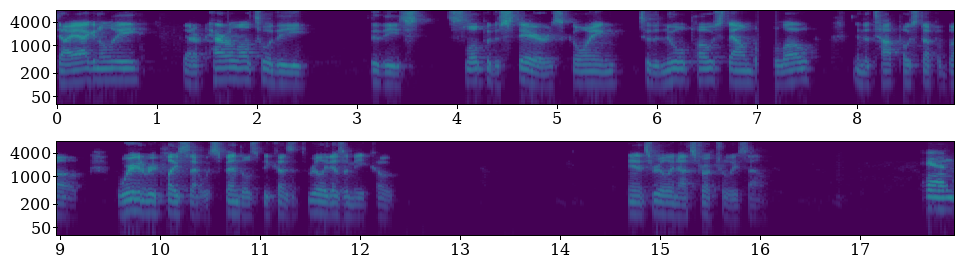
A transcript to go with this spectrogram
diagonally that are parallel to the, to the slope of the stairs going to the newel post down below and the top post up above. We're going to replace that with spindles because it really doesn't meet code and it's really not structurally sound. And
